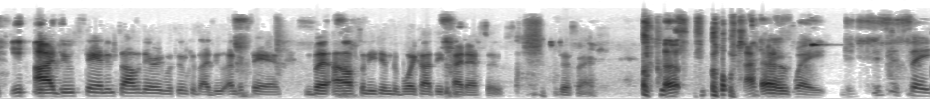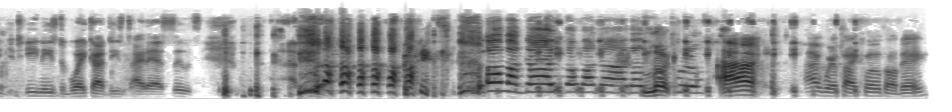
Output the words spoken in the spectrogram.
I do stand in solidarity with him because I do understand, but I also need him to boycott these tight ass suits. Just saying. Uh, I can't wait. Did you just say he needs to boycott these tight ass suits? Oh my god! Oh my god! That's Look. so. I I wear tight clothes all day,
